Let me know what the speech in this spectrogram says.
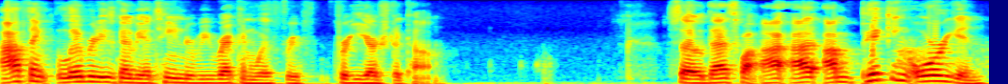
I think Liberty is going to be a team to be reckoned with for, for years to come. So that's why I, I I'm picking Oregon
